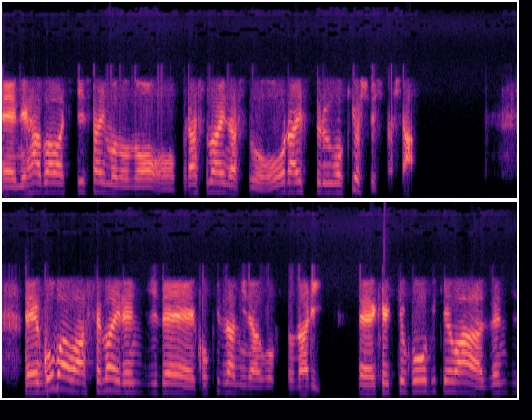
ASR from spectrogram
値幅は小さいものの、プラスマイナスを往来する動きを示しました。えー、5番は狭いレンジで小刻みな動きとなり、結局、大引けは前日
